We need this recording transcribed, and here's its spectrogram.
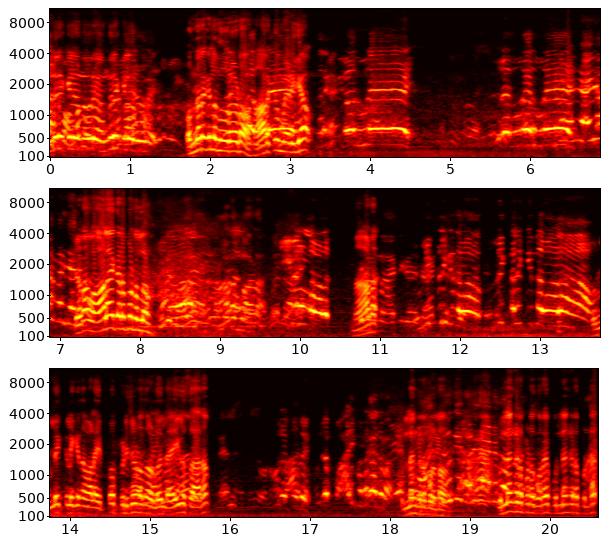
ഒന്നര കിലോ നൂറ് ഒന്നര കിലോ നൂറ്. ഒന്നര കിലോ നൂറ് കേട്ടോ. ആർക്കും മേടിക്കാം. ചേട്ടാ വാളെ കിടപ്പുണ്ടല്ലോ. നാടൻ. ഉള്ളി കളിക്കുന്ന വാള ഇപ്പൊ പിടിച്ചോണ്ടെന്നുള്ളൂ ലൈവ് സാധനം. പുല്ലം കിടപ്പുണ്ടോ പുല്ലം കിടപ്പുണ്ട് കുറെ പുല്ലം കിടപ്പുണ്ട്.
